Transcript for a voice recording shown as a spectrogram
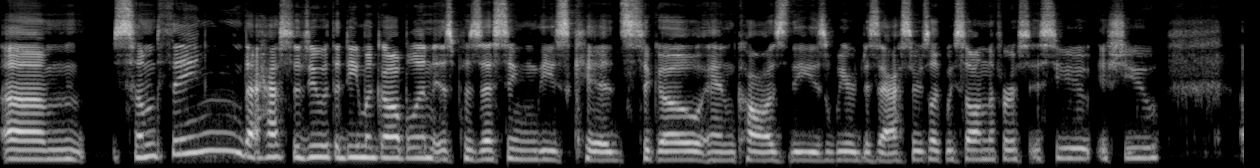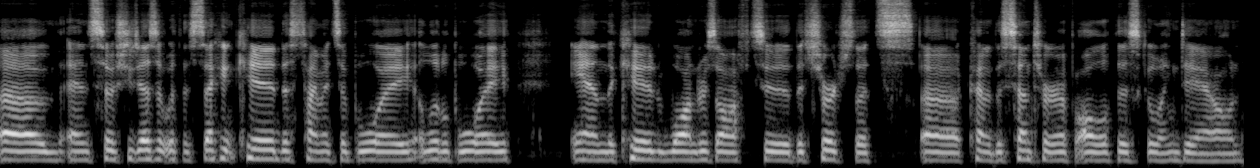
Um, something that has to do with the Dima Goblin is possessing these kids to go and cause these weird disasters, like we saw in the first issue. Issue, um, and so she does it with a second kid. This time it's a boy, a little boy, and the kid wanders off to the church that's uh, kind of the center of all of this going down.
